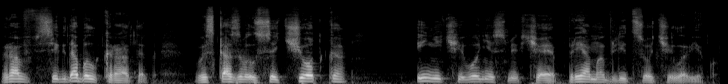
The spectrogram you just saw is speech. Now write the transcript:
Рав всегда был краток, высказывался четко и ничего не смягчая, прямо в лицо человеку.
